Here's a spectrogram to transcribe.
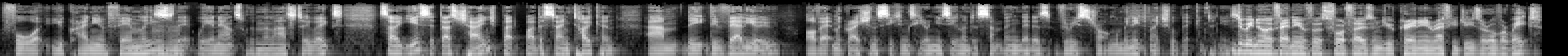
for Ukrainian families mm-hmm. that we announced within the last two weeks. So yes, it does change, but by the same token, um, the the value of our immigration settings here in New Zealand is something that is very strong, and we need to make sure that continues. Do we know if any of those 4,000 Ukrainian refugees are overweight?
